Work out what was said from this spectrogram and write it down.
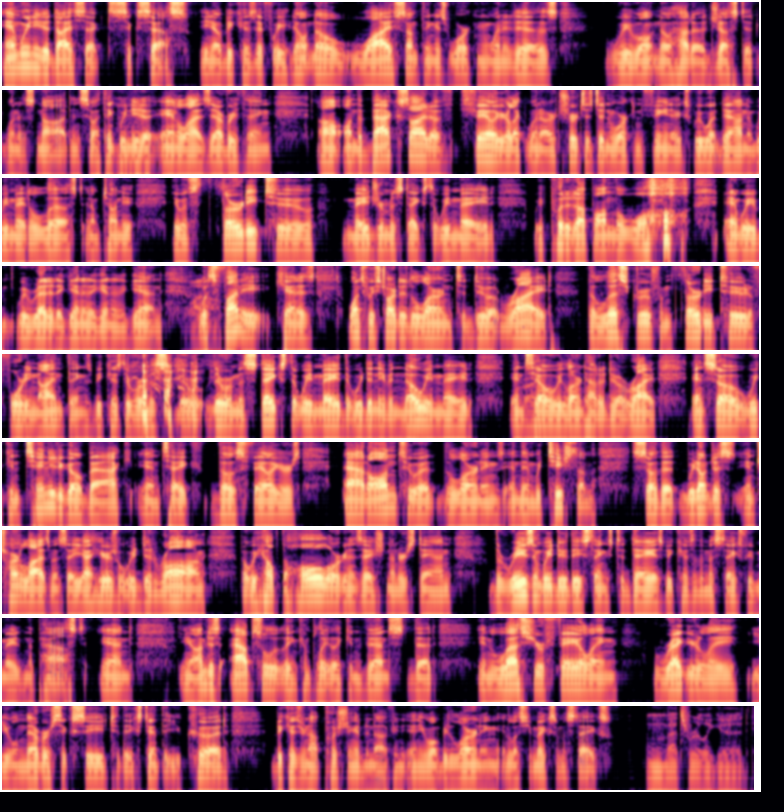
and we need to dissect success, you know, because if we don't know why something is working when it is, we won't know how to adjust it when it's not. And so I think we need mm-hmm. to analyze everything. Uh, on the backside of failure, like when our churches didn't work in Phoenix, we went down and we made a list. And I'm telling you, it was 32 major mistakes that we made. We put it up on the wall and we, we read it again and again and again. Wow. What's funny, Ken, is once we started to learn to do it right, the list grew from 32 to 49 things because there were, mis- there, were there were mistakes that we made that we didn't even know we made until right. we learned how to do it right. And so we continue to go back and take those failures add on to it the learnings and then we teach them so that we don't just internalize them and say yeah here's what we did wrong but we help the whole organization understand the reason we do these things today is because of the mistakes we've made in the past and you know i'm just absolutely and completely convinced that unless you're failing regularly, you will never succeed to the extent that you could because you're not pushing it enough and you won't be learning unless you make some mistakes. Mm, that's really good.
